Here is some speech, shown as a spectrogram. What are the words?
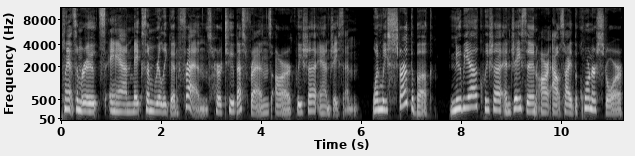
plant some roots and make some really good friends. Her two best friends are Quisha and Jason. When we start the book, Nubia, Quisha, and Jason are outside the corner store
